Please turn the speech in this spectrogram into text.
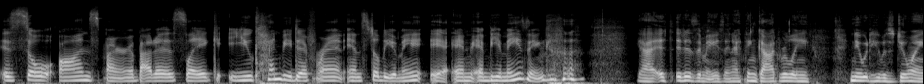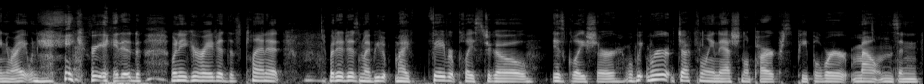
is so awe inspiring about it. Is like you can be different and still be ama- and, and be amazing. Yeah, it, it is amazing. I think God really knew what He was doing, right, when He created when He created this planet. But it is my beaut- my favorite place to go is Glacier. We- We're definitely national parks people. We're mountains and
